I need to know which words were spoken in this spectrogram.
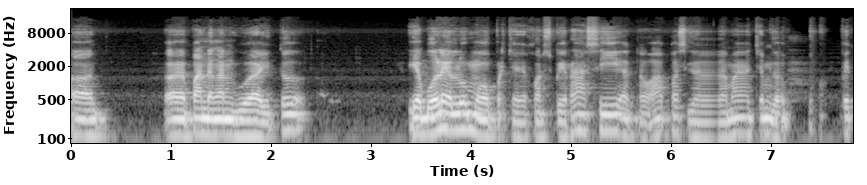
uh, eh, pandangan gua itu ya boleh lu mau percaya konspirasi atau apa segala macam gak covid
